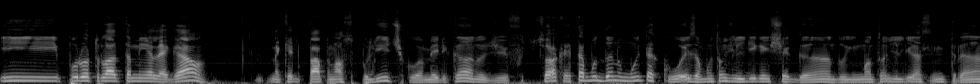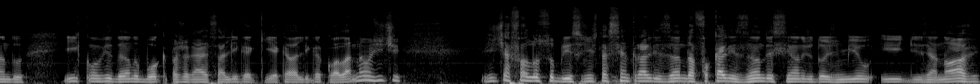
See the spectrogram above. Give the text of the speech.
E por outro lado também é legal, naquele papo nosso político americano de futsal, está mudando muita coisa, um montão de liga chegando, um montão de ligas entrando e convidando o Boca para jogar essa liga aqui, aquela liga colar. Não, a gente a gente já falou sobre isso, a gente está centralizando, está focalizando esse ano de 2019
